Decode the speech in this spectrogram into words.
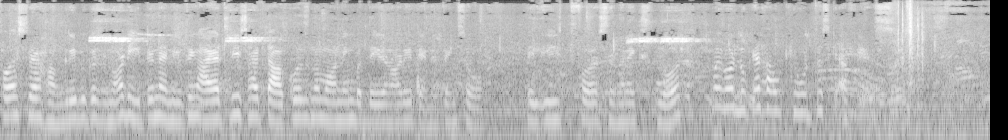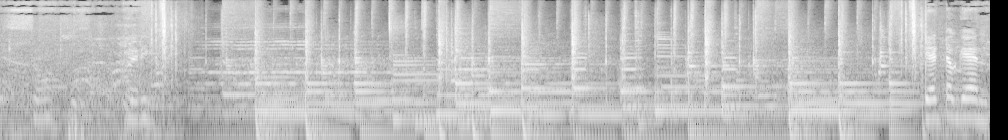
First, we're hungry because we've not eaten anything. I at least had tacos in the morning, but they did not eat anything. So, we'll eat first and then explore. Oh my god, look at how cute this cafe is. So pretty. Yet again,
